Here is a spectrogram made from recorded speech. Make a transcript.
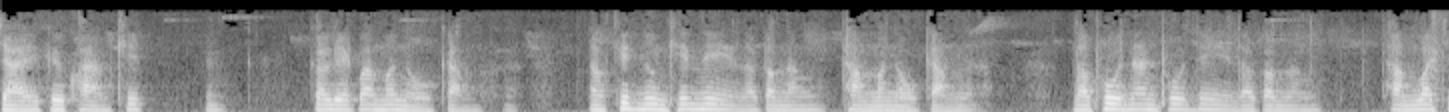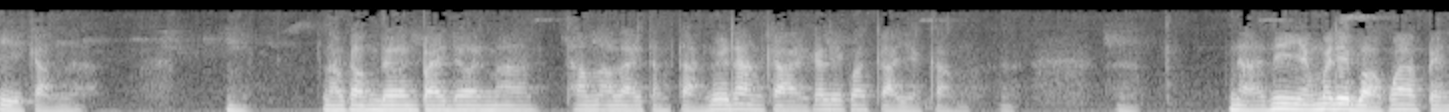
ใจคือความคิด ก็เรียกว่ามโนกรรม เราคิดนู่นคิดนี่เรากำลังทำมโนกรรมแล้ว เราพูดนั่นพูดนี่เรากำลังทำวจีกรรมแล้วเรากำลังเดินไปเดินมาทำอะไรต่าง ๆ ด้วยร่างกายก็เรียกว่ากายกรรมนานี่ยังไม่ได้บอกว่าเป็น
